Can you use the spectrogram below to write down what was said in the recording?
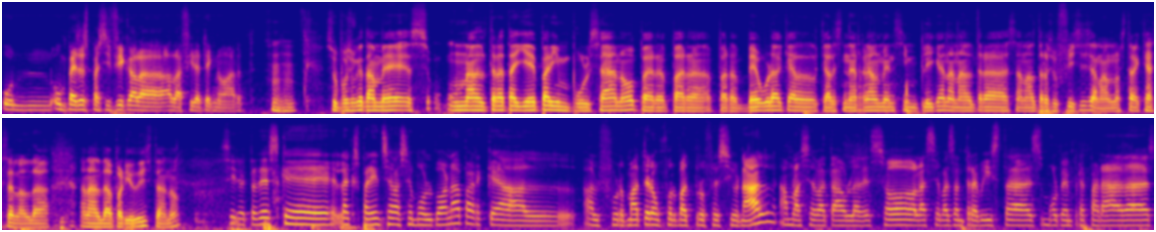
un, un pes específic a la, a la Fira Tecnoart. Mhm. Suposo que també és un altre taller per impulsar, no? per, per, per veure que, el, que els nens realment s'impliquen en altres, en altres oficis, en el nostre cas en el de, en el de periodista, no? Sí, la veritat és que l'experiència va ser molt bona perquè el, el format era un format professional, amb la seva taula de so, les seves entrevistes molt ben preparades,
